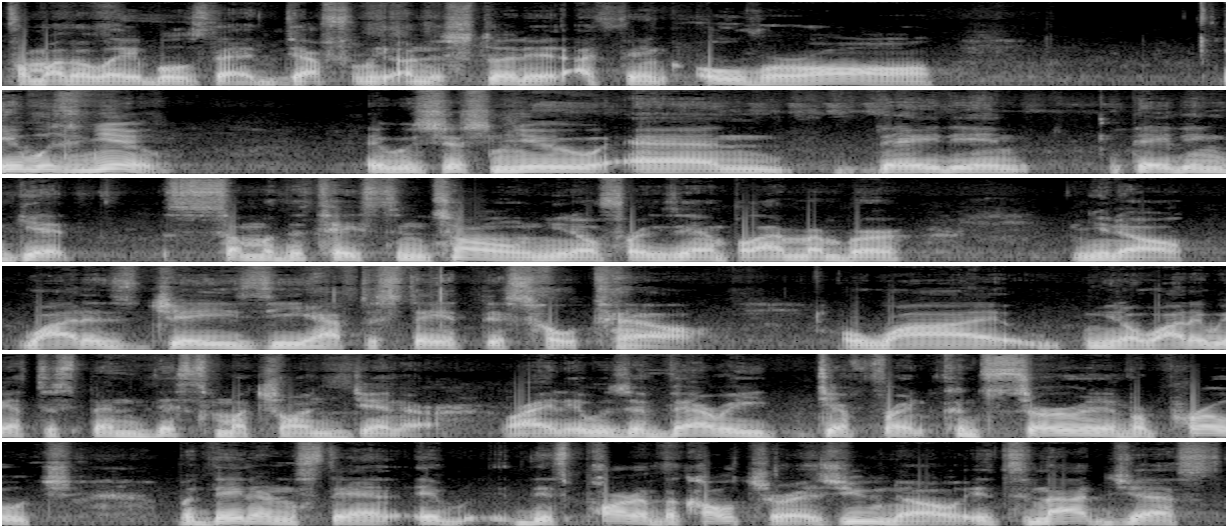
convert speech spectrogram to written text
from other labels that definitely understood it. I think overall it was new. It was just new, and they didn't they didn't get some of the taste and tone. You know, for example, I remember you know why does Jay Z have to stay at this hotel? or why you know why do we have to spend this much on dinner right it was a very different conservative approach but they didn't understand it, this part of the culture as you know it's not just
